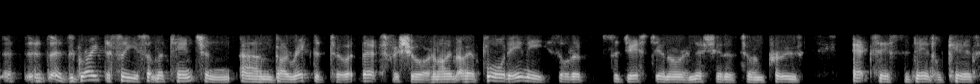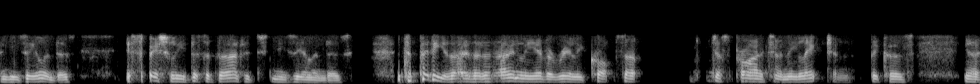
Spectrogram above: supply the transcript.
it, it, it's great to see some attention um, directed to it, that's for sure. And I, I, applaud any sort of suggestion or initiative to improve access to dental care for New Zealanders, especially disadvantaged New Zealanders. It's a pity, though, that it only ever really crops up just prior to an election because you know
